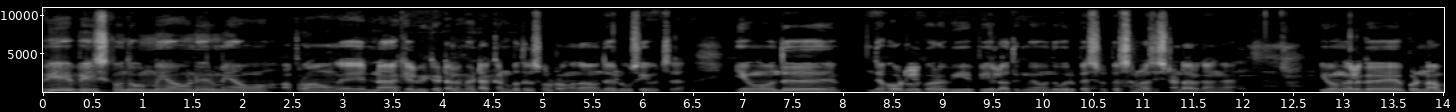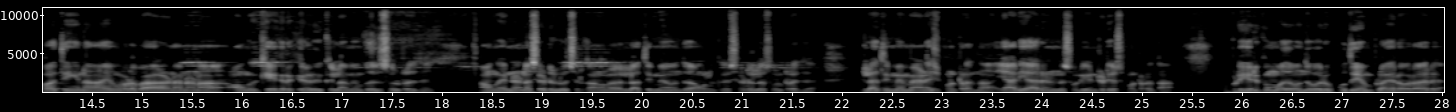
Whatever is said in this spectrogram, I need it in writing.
விஐபிஸ்க்கு வந்து உண்மையாகவும் நேர்மையாகவும் அப்புறம் அவங்க என்ன கேள்வி கேட்டாலுமே டக்குன்னு பதில் சொல்கிறவங்க தான் வந்து லூசி வச்சு இவங்க வந்து இந்த ஹோட்டலுக்கு வர விஐபி எல்லாத்துக்குமே வந்து ஒரு பெர்ச பெர்சனல் அசிஸ்டண்ட்டாக இருக்காங்க. இவங்களுக்கு எப்படின்னா பார்த்தீங்கன்னா இவங்களோட வேலை என்னென்னா அவங்க கேட்குற கேள்விக்கு எல்லாமே பதில் சொல்கிறது அவங்க என்னென்ன ஷெடியூல் வச்சுருக்காங்களோ எல்லாத்தையுமே வந்து அவங்களுக்கு ஷெடியூலில் சொல்கிறது எல்லாத்தையுமே மேனேஜ் பண்ணுறது தான் யார் யாருன்னு சொல்லி இன்ட்ரடியூஸ் பண்ணுறது தான் இப்படி இருக்கும்போது வந்து ஒரு புது எம்ப்ளாயர் வராரு.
